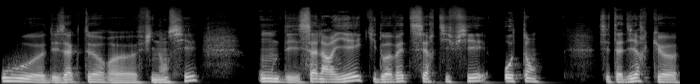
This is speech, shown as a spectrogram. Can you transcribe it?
ou euh, des acteurs euh, financiers ont des salariés qui doivent être certifiés autant. C'est-à-dire que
